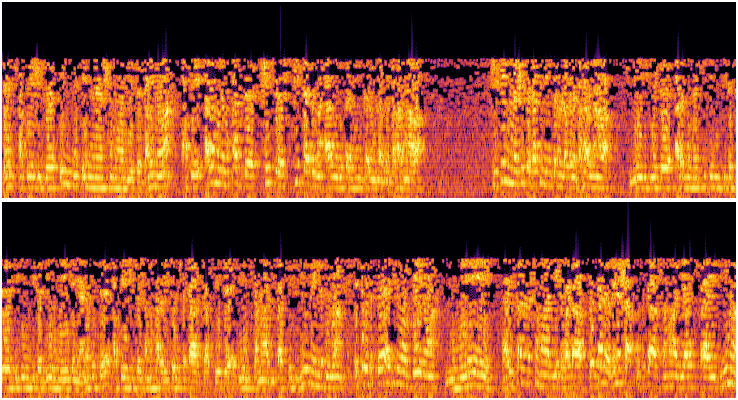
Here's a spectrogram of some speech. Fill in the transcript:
දැන් අපේ හිත ඉන්න ඉන්න සමාධියට බහිනවා. අපේ අරමුණ මොකද්ද? සිත සිතටම අරමුණු කරමින් කරන ලබන භාවනාවක් සිතින්ම සිත දකින්න කරන ලබන භාවනාවක්. මේ විදිහට අරමුණ සිතින් සිතට සිතින් සිත දියුණුවේගෙන යනකොට අපේ සිත සමහර විට උපචාර ත්‍ත්වයට ඇතිවෙන සමාධි ත්‍ත්වයට දියුණුවෙන්න පුළුවන්. එතකොට පැහැදිලිවම පේනවා මේ පරිකල්ම සමාධියට වඩා ප්‍රබල වෙනසක් උපචාර සමාධිය අවස්ථාවේ තියෙනවා.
